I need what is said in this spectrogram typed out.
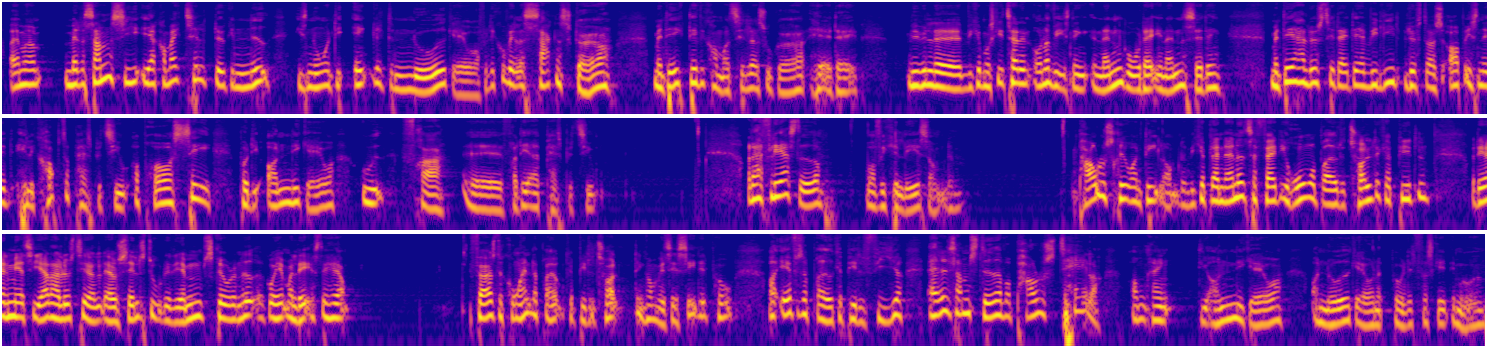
Og jeg må med det samme sige, at jeg kommer ikke til at dykke ned i nogle af de enkelte nådegaver, for det kunne vi ellers sagtens gøre, men det er ikke det, vi kommer til at skulle gøre her i dag. Vi, vil, øh, vi kan måske tage den undervisning en anden god dag i en anden setting. Men det, jeg har lyst til i dag, det er, at vi lige løfter os op i sådan et helikopterperspektiv og prøver at se på de åndelige gaver ud fra, øh, fra det her perspektiv. Og der er flere steder, hvor vi kan læse om dem. Paulus skriver en del om det. Vi kan blandt andet tage fat i Romerbrevet, det 12. kapitel. Og det er mere til jer, der har lyst til at lave selvstudiet hjemme. Skriv det ned og gå hjem og læs det her. Første Korintherbrev, kapitel 12, den kommer vi til at se lidt på. Og Efeserbrevet, kapitel 4. Alle sammen steder, hvor Paulus taler omkring de åndelige gaver og nådegaverne på lidt forskellige måder.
